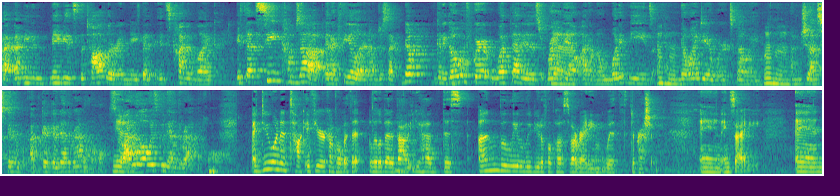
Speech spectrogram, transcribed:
I mean maybe it's the toddler in me, but it's kind of like if that scene comes up and I feel it, I'm just like, nope, I'm gonna go with where what that is right yeah. now. I don't know what it means. Mm -hmm. I have mm-hmm. no idea where it's going. Mm -hmm. I'm just gonna I'm gonna go down the rabbit hole. So yeah. I will always go down the rabbit hole. I do want to talk, if you're comfortable with it, a little bit about you had this unbelievably beautiful post about writing with depression and anxiety, and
